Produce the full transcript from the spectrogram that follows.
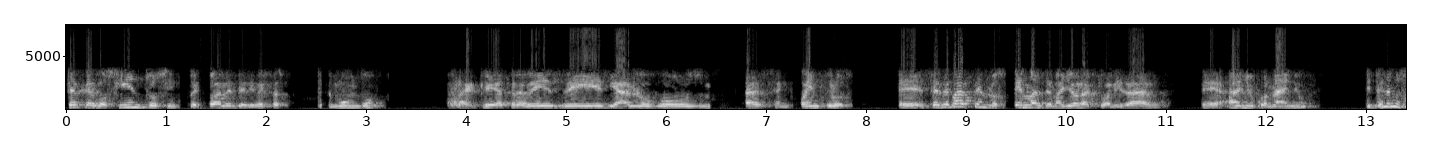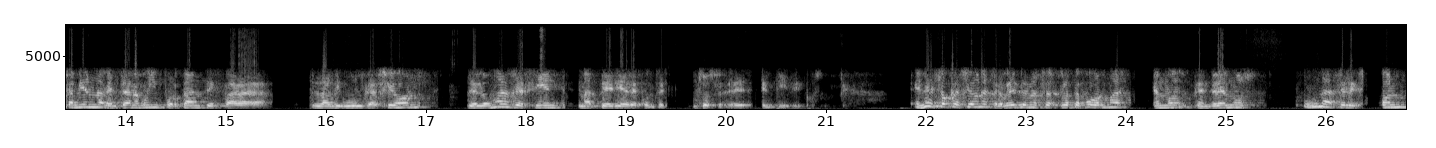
cerca de 200 intelectuales de diversas partes del mundo para que a través de diálogos, encuentros, eh, se debaten los temas de mayor actualidad eh, año con año. Y tenemos también una ventana muy importante para la divulgación de lo más reciente en materia de acontecimientos eh, científicos. En esta ocasión, a través de nuestras plataformas, tendremos una selección,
